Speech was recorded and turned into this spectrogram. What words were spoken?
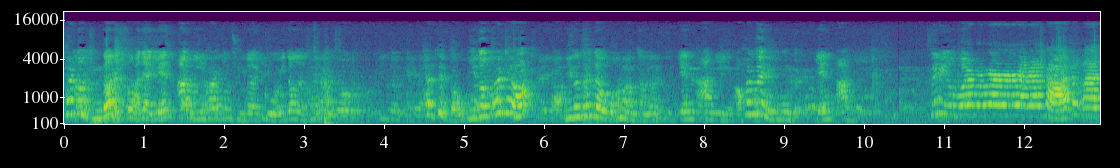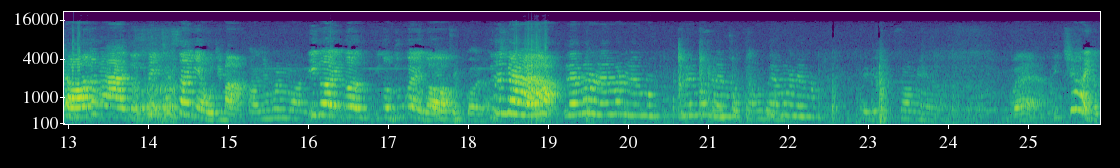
활동 중단했어. 아니야, 얜 아니 활동 중단했고 이전은 탈퇴했어. 탈퇴했다고? 이전 탈퇴야? 이전 탈퇴하고 한 명 중단했어. 얜 아니. 아, 한 명이 누군데? 얜 아니. 쌤저 책상에 오지 마. 아니 할머니. 이거 이거 이거 누가 이거? 제 거예요. 그러니까 레몬 레몬 레몬 레몬 레몬 레몬 레몬 되게 속상해요. 왜? 이 취하니까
